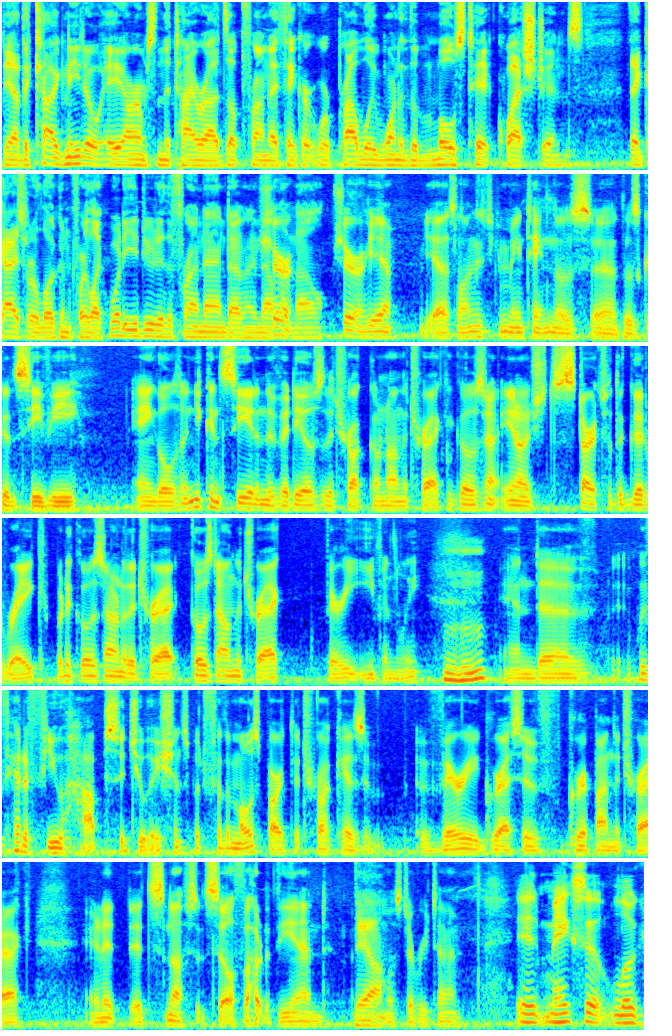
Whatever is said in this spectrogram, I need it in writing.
Yeah. The Cognito A arms and the tie rods up front, I think, are, were probably one of the most hit questions that guys were looking for. Like, what do you do to the front end on an Sure, LML? sure, yeah, yeah. As long as you can maintain those uh, those good CV angles, and you can see it in the videos of the truck going on the track. It goes down, you know, it just starts with a good rake, but it goes down to the track, goes down the track very evenly. Mm-hmm. And uh, we've had a few hop situations, but for the most part, the truck has a, a very aggressive grip on the track, and it, it snuffs itself out at the end Yeah. almost every time. it makes it look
